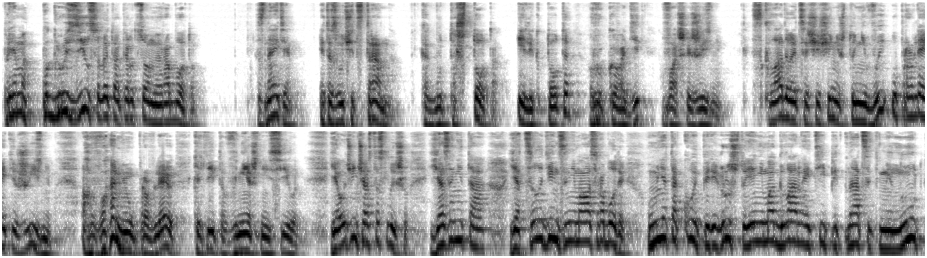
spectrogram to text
прямо погрузился в эту операционную работу. Знаете, это звучит странно, как будто что-то или кто-то руководит вашей жизнью. Складывается ощущение, что не вы управляете жизнью, а вами управляют какие-то внешние силы. Я очень часто слышу, я занята, я целый день занималась работой, у меня такой перегруз, что я не могла найти 15 минут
